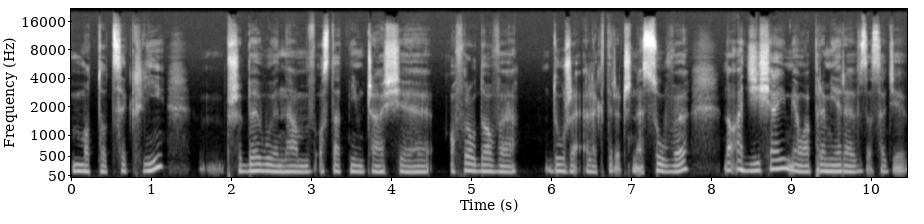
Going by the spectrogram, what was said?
motocykli. Przybyły nam w ostatnim czasie offroadowe, duże elektryczne suwy. No a dzisiaj miała premierę w zasadzie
